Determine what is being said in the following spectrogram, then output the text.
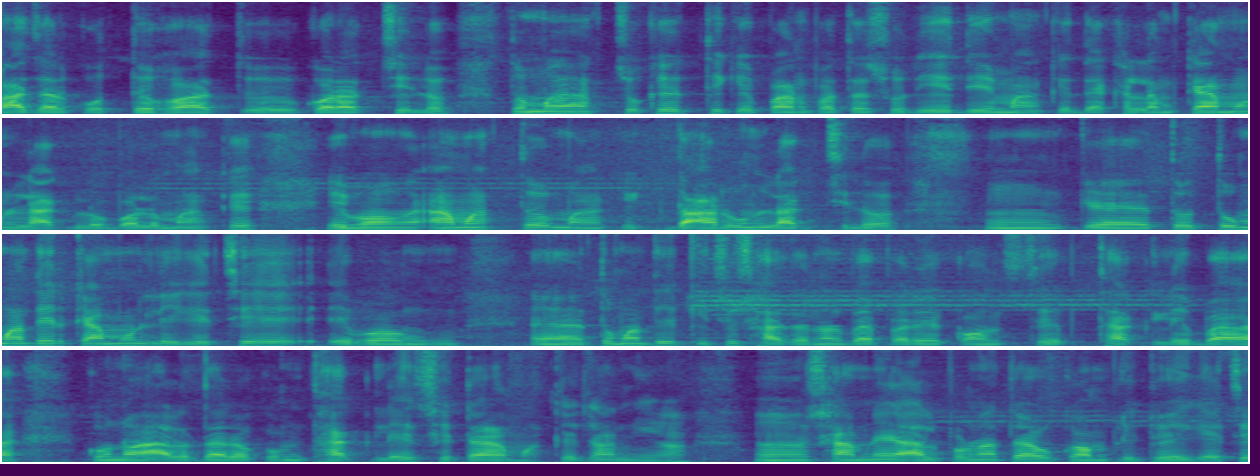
বাজার করতে হওয়া করার ছিল। তো মা চোখের থেকে পান পাতা সরিয়ে দিয়ে মাকে দেখালাম, কেমন লাগল বলো মাকে? এবং আমার তো মাকে দারুণ লাগছিল। তো তোমাদের কেমন লেগেছে? এবং তোমাদের কিছু সাজানোর ব্যাপারে কনসেপ্ট থাকলে বা কোনো আলাদা রকম থাকলে সেটা আমাকে জানিও। সামনের আলপনাটাও কমপ্লিট হয়ে গেছে।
